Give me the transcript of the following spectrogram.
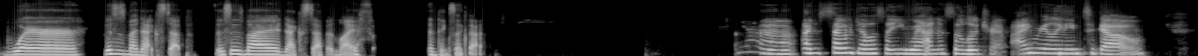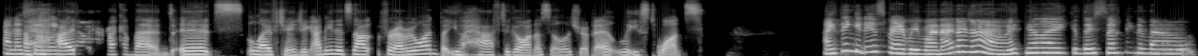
where this is my next step. This is my next step in life and things like that. Yeah, I'm so jealous that you went on a solo trip. I really need to go on a solo I highly recommend. It's life changing. I mean, it's not for everyone, but you have to go on a solo trip at least once. I think it is for everyone. I don't know. I feel like there's something about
